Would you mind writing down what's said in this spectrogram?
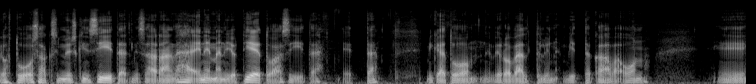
johtuu osaksi myöskin siitä, että me saadaan vähän enemmän jo tietoa siitä, että mikä tuo verovälttelyn mittakaava on. E,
